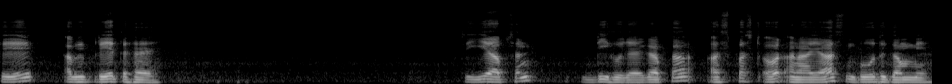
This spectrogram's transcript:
से अभिप्रेत है। तो ये ऑप्शन डी हो जाएगा आपका, अस्पष्ट और अनायास बोधगम्य।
